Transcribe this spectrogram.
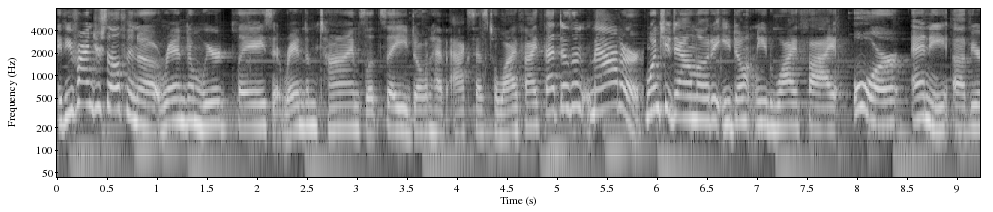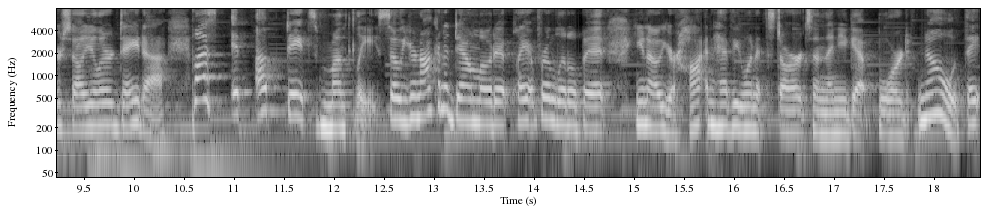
If you find yourself in a random weird place at random times, let's say you don't have access to Wi-Fi, that doesn't matter. Once you download it, you don't need Wi-Fi or any of your cellular data. Plus, it updates monthly, so you're not going to download it, play it for a little bit. You know, you're hot and heavy when it starts, and then you get bored. No, they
